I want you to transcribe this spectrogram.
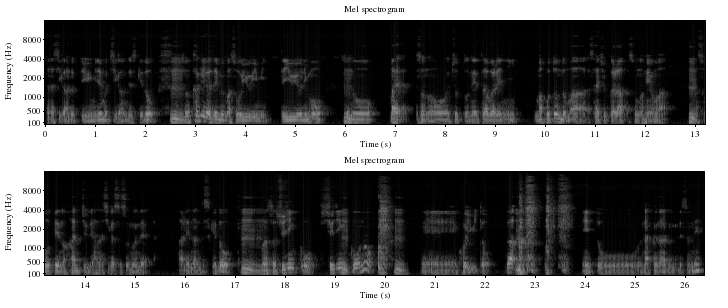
話があるっていう意味でも違うんですけど、うん。その影が全部まあそういう意味っていうよりも、その、まあ、その、ちょっとネタバレに、まあほとんどまあ最初からその辺は。想定の範疇で話が進むんで、あれなんですけど、うん。まあその主人公、主人公の、うん。えー恋人が、うん えっと、亡くなるんですよね。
